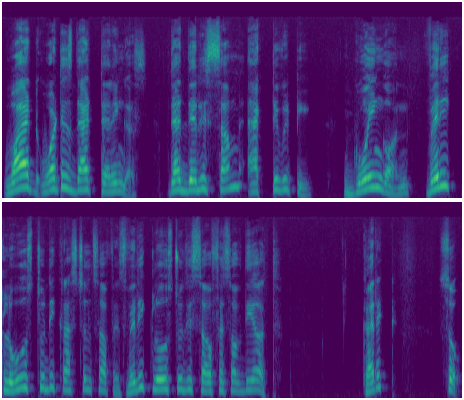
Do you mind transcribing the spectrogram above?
What, what is that telling us? That there is some activity going on very close to the crustal surface, very close to the surface of the earth. Correct? So,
